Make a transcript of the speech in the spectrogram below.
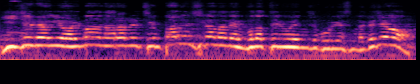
이재명이 얼마나 나라를 지금 빠른 시간 안에 무너뜨리고 있는지 모르겠습니다. 그죠?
